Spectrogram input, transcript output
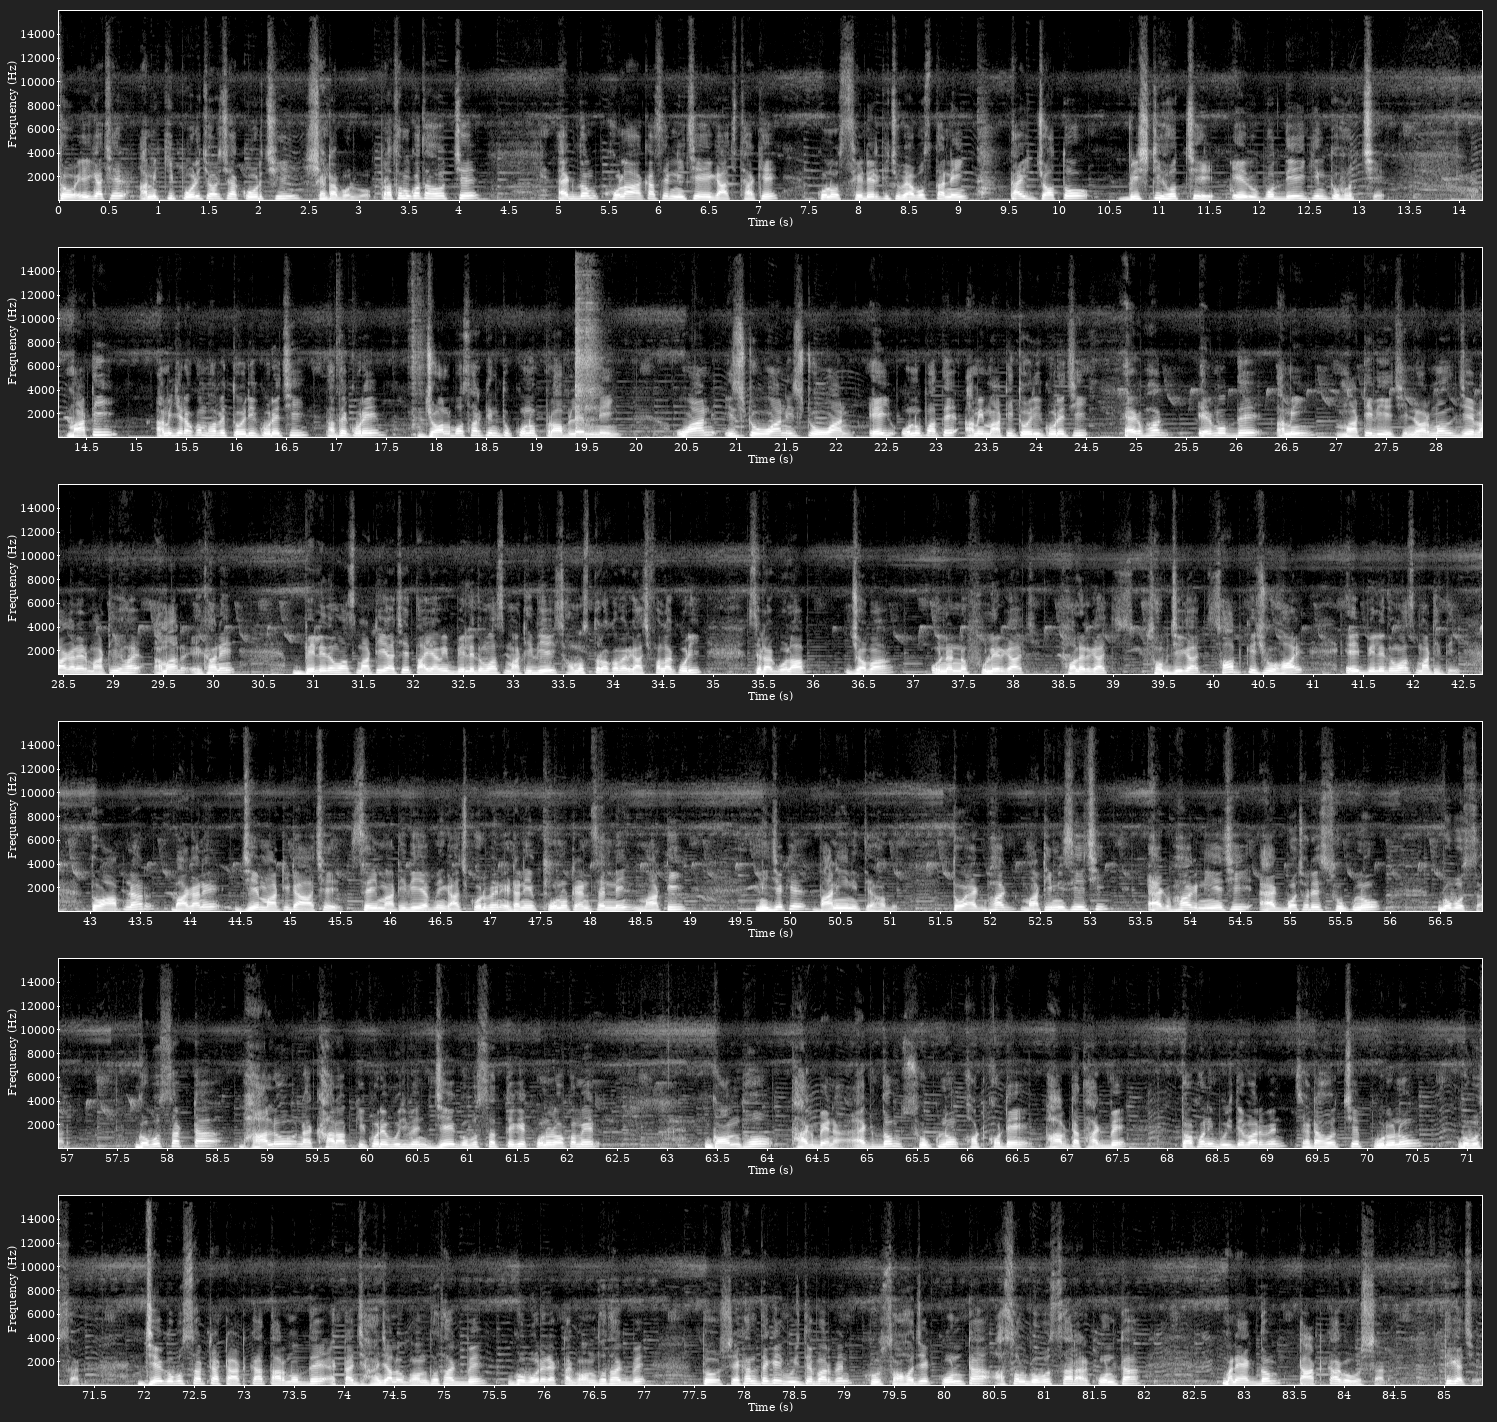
তো এই গাছের আমি কি পরিচর্যা করছি সেটা বলব। প্রথম কথা হচ্ছে, একদম খোলা আকাশের নিচে এই গাছ থাকে, কোনো শেডের কিছু ব্যবস্থা নেই, তাই যত বৃষ্টি হচ্ছে, এর উপর দিয়েই কিন্তু হচ্ছে। মাটি আমি যেরকমভাবে তৈরি করেছি, তাতে করে জল বসার কিন্তু কোনো প্রবলেম নেই। One is to one is to one, এই অনুপাতে আমি মাটি তৈরি করেছি। এক ভাগ এর মধ্যে আমি মাটি দিয়েছি। নর্মাল যে বাগানের মাটি হয়, আমার এখানে বেলে দোমাস মাটি আছে, তাই আমি বেলে দোমাস মাটি দিয়েই সমস্ত রকমের গাছপালা করি। সেটা গোলাপ, জবা, অন্যান্য ফুলের গাছ, ফলের গাছ, সবজি গাছ সব কিছু হয় এই বেলে দোমাস মাটিতেই তো আপনার বাগানে যে মাটিটা আছে, সেই মাটি দিয়ে আপনি গাছ করবেন, এটা নিয়ে কোনো টেনশন নেই। মাটি নিজেকে বানিয়ে নিতে হবে। তো এক ভাগ মাটি মিশিয়েছি এক ভাগ নিয়েছি এক বছরের শুকনো গোবর সার। গোবর সারটা ভালো না খারাপ কি করে বুঝবেন? যে গোবর সার থেকে কোনো রকমের গন্ধ থাকবে না, একদম শুকনো খটখটে ভাবটা থাকবে, তখনই বুঝতে পারবেন সেটা হচ্ছে পুরনো গোবর সার। যে গোবর সারটা টাটকা, তার মধ্যে একটা ঝাঁঝালো গন্ধ থাকবে, গোবরের একটা গন্ধ থাকবে, তো সেখান থেকেই বুঝতে পারবেন খুব সহজে কোনটা আসল গোবর সার আর কোনটা মানে একদম টাটকা গোবর সার, ঠিক আছে?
